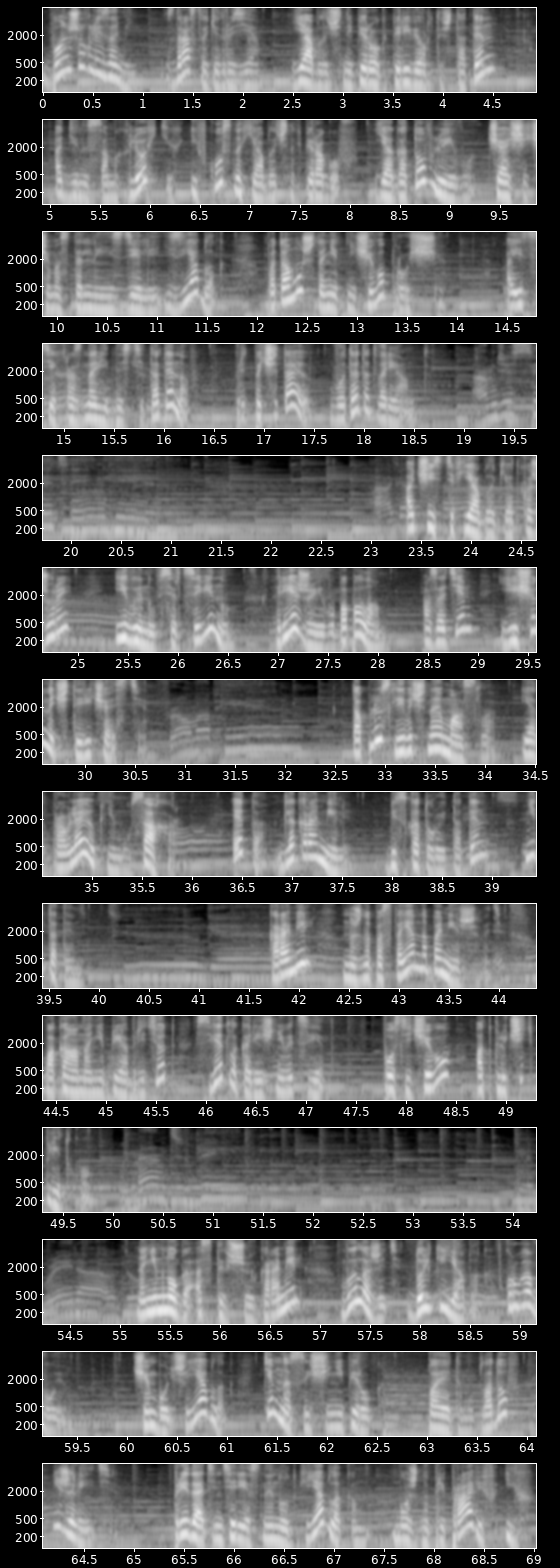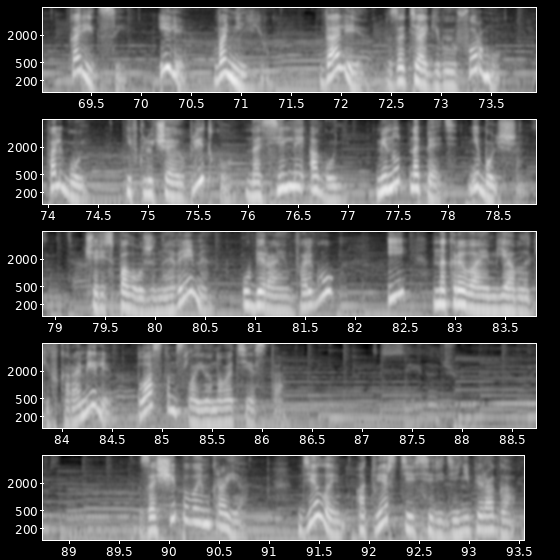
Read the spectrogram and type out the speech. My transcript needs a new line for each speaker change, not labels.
Bonjour, les amis! Здравствуйте, друзья! Яблочный пирог перевертыш татен – один из самых легких и вкусных яблочных пирогов. Я готовлю его чаще, чем остальные изделия из яблок, потому что нет ничего проще. А из всех разновидностей татенов предпочитаю вот этот вариант. Очистив яблоки от кожуры и вынув сердцевину, режу его пополам, а затем еще на 4 части. Топлю сливочное масло и отправляю к нему сахар. Это для карамели, без которой татен не татен. Карамель нужно постоянно помешивать, пока она не приобретет светло-коричневый цвет, после чего отключить плитку. На немного остывшую карамель выложить дольки яблок в круговую. Чем больше яблок, тем насыщеннее пирог, поэтому плодов не жалейте. Придать интересные нотки яблокам можно, приправив их корицей или ванилью. Далее затягиваю форму фольгой и включаю плитку на сильный огонь. Минут на 5, не больше. Через положенное время убираем фольгу и накрываем яблоки в карамели пластом слоеного теста. Защипываем края. Делаем отверстие в середине пирога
